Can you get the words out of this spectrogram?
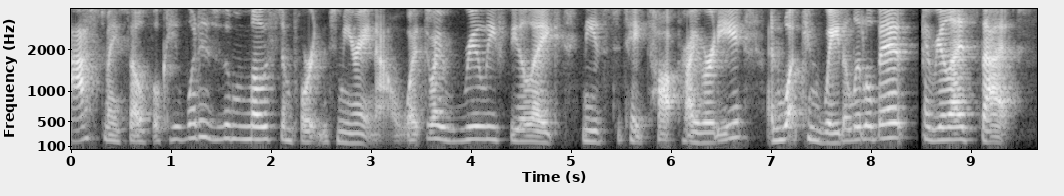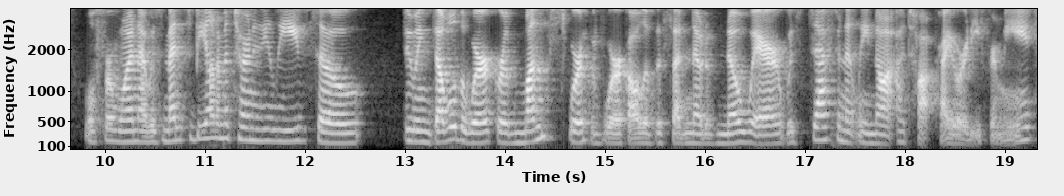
asked myself, okay, what is the most important to me right now? What do I really feel like needs to take top priority and what can wait a little bit? I realized that, well, for one, I was meant to be on a maternity leave, so doing double the work or months worth of work all of a sudden out of nowhere was definitely not a top priority for me.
